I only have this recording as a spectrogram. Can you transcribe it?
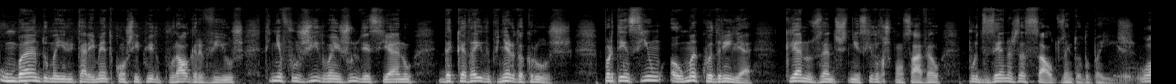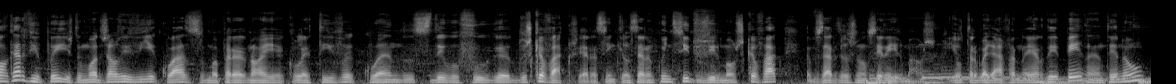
Um bando maioritariamente constituído por algarvios tinha fugido em julho desse ano da cadeia de Pinheiro da Cruz. Pertenciam a uma quadrilha que anos antes tinha sido responsável por dezenas de assaltos em todo o país. O Algarve e o país, do modo geral, vivia quase uma paranoia coletiva quando se deu a fuga dos cavacos. Era assim que eles eram conhecidos, os irmãos Cavaco, apesar de eles não serem irmãos. Eu trabalhava na RDP, na Antena 1,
